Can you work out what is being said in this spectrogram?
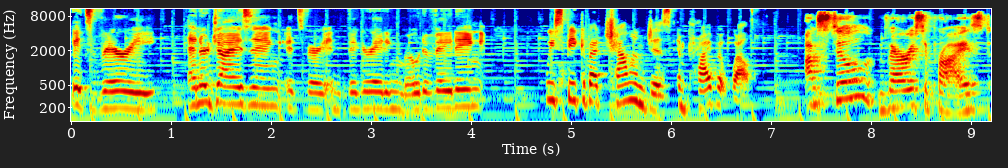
It's very energizing, it's very invigorating, motivating. We speak about challenges in private wealth. I'm still very surprised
